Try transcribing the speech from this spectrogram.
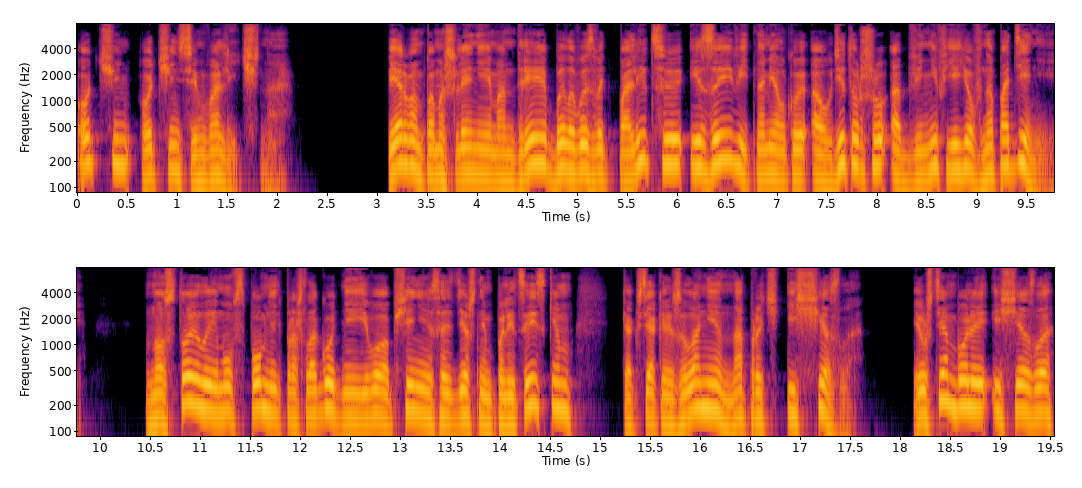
Очень-очень символично. Первым помышлением Андрея было вызвать полицию и заявить на мелкую аудиторшу, обвинив ее в нападении. Но стоило ему вспомнить прошлогоднее его общение со здешним полицейским, как всякое желание напрочь исчезло. И уж тем более исчезло,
